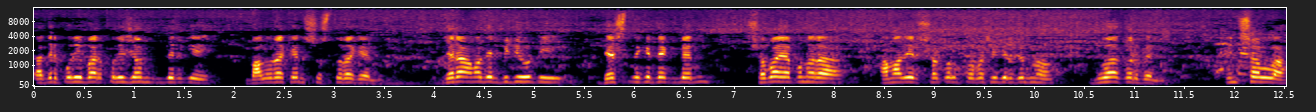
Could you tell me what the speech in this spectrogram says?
তাদের পরিবার পরিজনদেরকে ভালো রাখেন, সুস্থ রাখেন। যারা আমাদের ভিডিওটি দেশ থেকে দেখবেন, সবাই আপনারা আমাদের সকল প্রবাসীদের জন্য দোয়া করবেন। ইনশাল্লাহ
